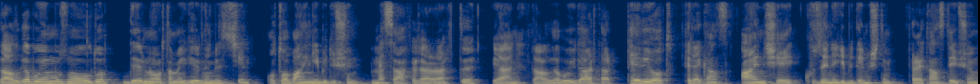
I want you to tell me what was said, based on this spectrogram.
Dalga boyumuz ne oldu? Derin ortama girdiğimiz için otoban gibi düşün düşün. Mesafeler arttı. Yani dalga boyu da artar. Periyot, frekans aynı şey. Kuzeni gibi demiştim. Frekans değişiyor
